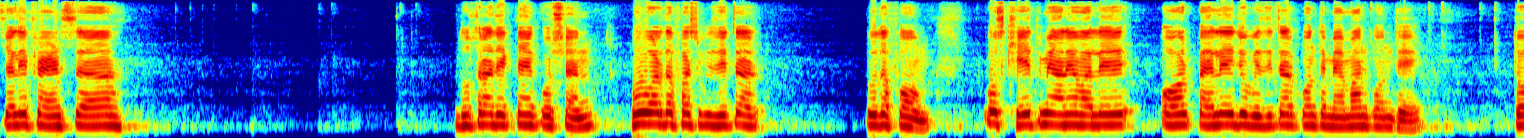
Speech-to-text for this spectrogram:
चलिए फ्रेंड्स दूसरा देखते हैं question who are the first visitor to the farm उस खेत में आने वाले और पहले जो विजिटर कौन थे? मेहमान कौन थे? तो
